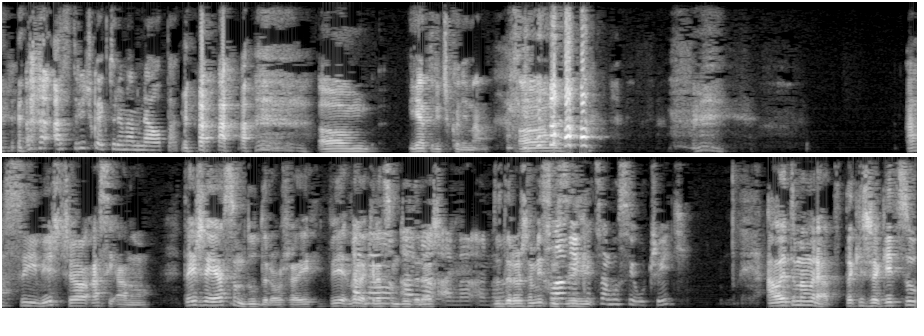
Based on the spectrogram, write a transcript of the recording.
A stričko, ktoré mám naopak. um, ja tričko nemám. Um, asi, vieš čo, asi áno. Takže ja som Dudro, že? Ve- Veľakrát som Dudrož. Áno, áno. Dudro, že myslím Hlavne, si, keď sa musí učiť. ale to mám rád. Takže keď sú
